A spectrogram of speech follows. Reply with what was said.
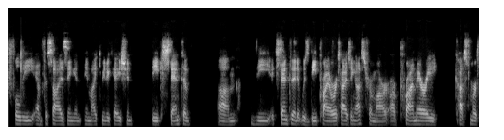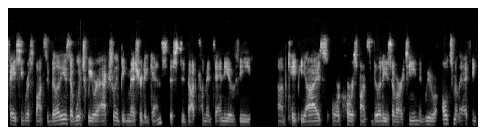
fully emphasizing in, in my communication the extent of um, the extent that it was deprioritizing us from our, our primary customer facing responsibilities, of which we were actually being measured against. This did not come into any of the um, KPIs or core responsibilities of our team. And we were ultimately, I think,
